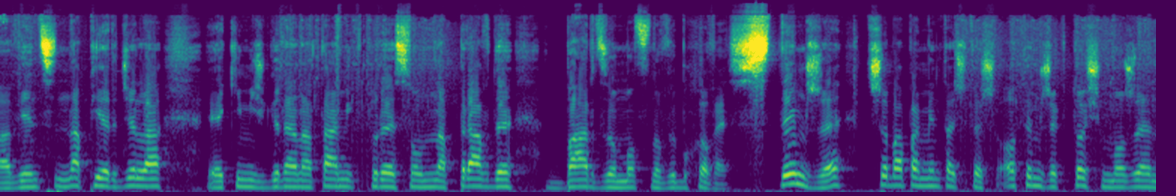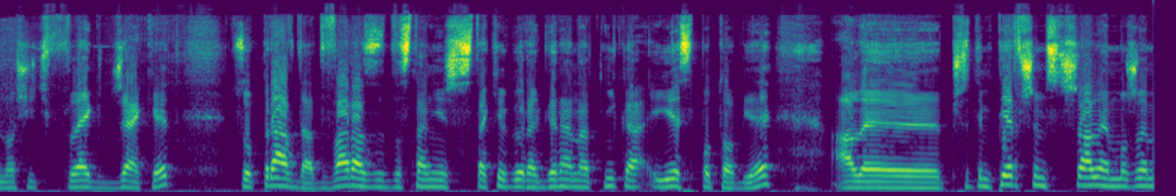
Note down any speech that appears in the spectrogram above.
a więc napierdziela jakimiś granatami, które są naprawdę bardzo mocno wybuchowe. Z tym, że trzeba pamiętać też o tym, że ktoś może nosić flag jacket. Co prawda, dwa razy dostaniesz z takiego granatnika jest po tobie, ale przy tym pierwszym strzale możemy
